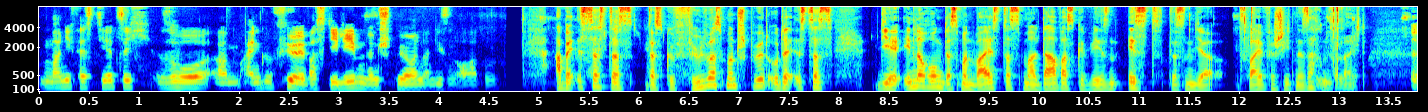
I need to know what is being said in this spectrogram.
manifestiert sich so ähm, ein Gefühl, was die Lebenden spüren an diesen Orten. Aber ist das, das das Gefühl, was man spürt, oder ist das die Erinnerung, dass man weiß, dass mal da was gewesen ist? Das sind ja zwei verschiedene Sachen vielleicht. Äh,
